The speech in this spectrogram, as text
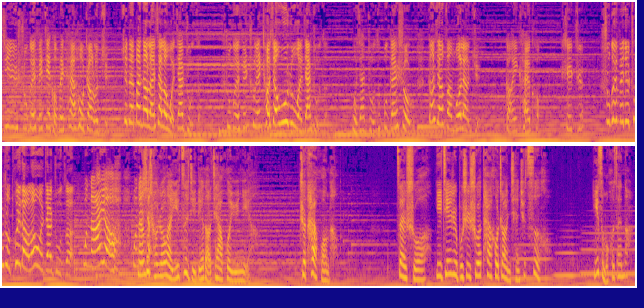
今日淑贵妃借口被太后召了去，却在半道拦下了我家主子。淑贵妃出言嘲笑侮辱我家主子，我家主子不甘受辱，刚想反驳两句，刚一开口，谁知淑贵妃就出手推倒了我家主子。我哪有？我难不成柔婉仪自己跌倒嫁祸于你啊？这太荒唐了！再说，你今日不是说太后召你前去伺候，你怎么会在那儿？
